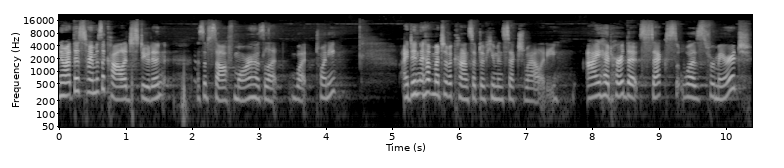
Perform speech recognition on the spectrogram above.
Now, at this time as a college student, as a sophomore, I was what, 20? I didn't have much of a concept of human sexuality. I had heard that sex was for marriage.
